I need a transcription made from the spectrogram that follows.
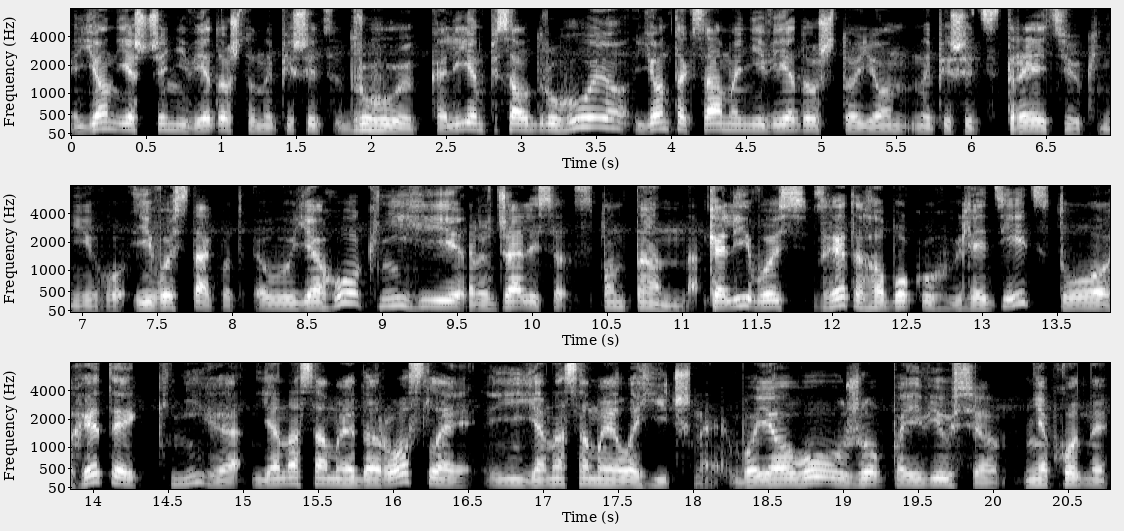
ён яшчэ не ведаў што напішыць другую. Калі ён пісаў другую ён таксама не ведаў што ён напішыць трэцюю кнігу. І вось так вот у яго кнігі раджаліся спонтанна калі вось з гэтага боку глядзець то гэтая кніга яна самая дарослая і яна самая лагічная. Бо яго ўжо появіўся неабходны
